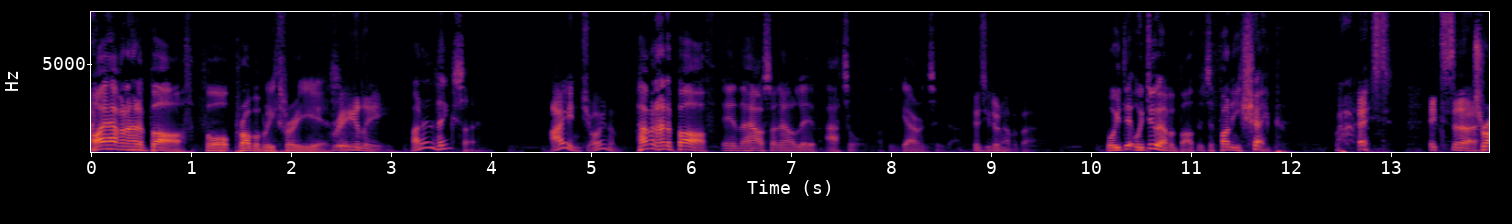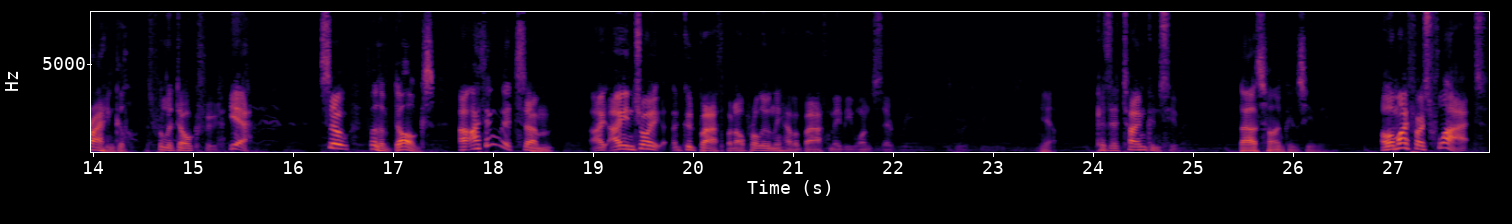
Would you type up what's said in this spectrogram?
I haven't had a bath for probably three years. Really? I don't think so. I enjoy them Haven't had a bath in the house I now live at all. I can guarantee that. because you don't have a bath. Well, we, do, we do have a bath, but it's a funny shape. Right? It's uh, Triangle. it's full of dog food. Yeah. So Full of dogs. I I think that um, I, I enjoy a good bath, but I'll probably only have a bath maybe once every two or three weeks Yeah. because they're time consuming. That's time consuming. Although my first flat,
